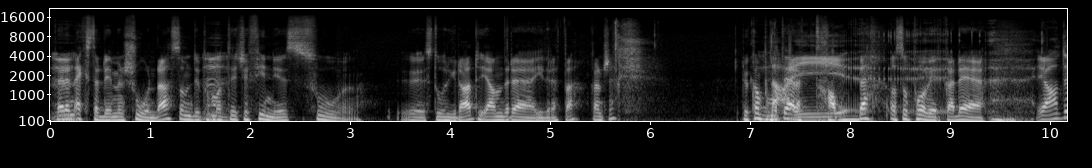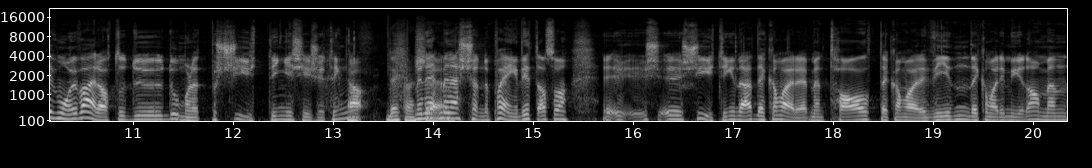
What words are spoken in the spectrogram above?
Det er en mm. ekstra dimensjon da som du på en mm. måte ikke finner i så eh, stor grad i andre idretter, kanskje? Du kan på en måte gjøre tabbe, og så påvirker det Ja, det må jo være at du dummer deg på skyting i skiskyting. Ja, men, jeg, men, jeg, skjønner poenget ditt. Altså, skyting der, det kan være mentalt, det kan være vind, det kan være mye, da. Men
